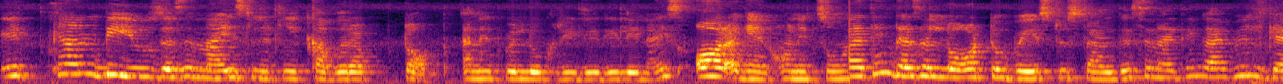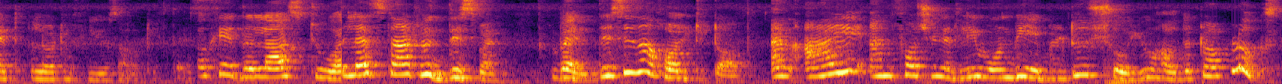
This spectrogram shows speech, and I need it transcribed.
it can be used as a nice little cover up top and it will look really really nice. Or again on its own. I think there's a lot of ways to style this and i think i will get a lot of views out of this. Okay the last two let's start with this one. Well this is a halter top and i unfortunately won't be able to show you how the top looks.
